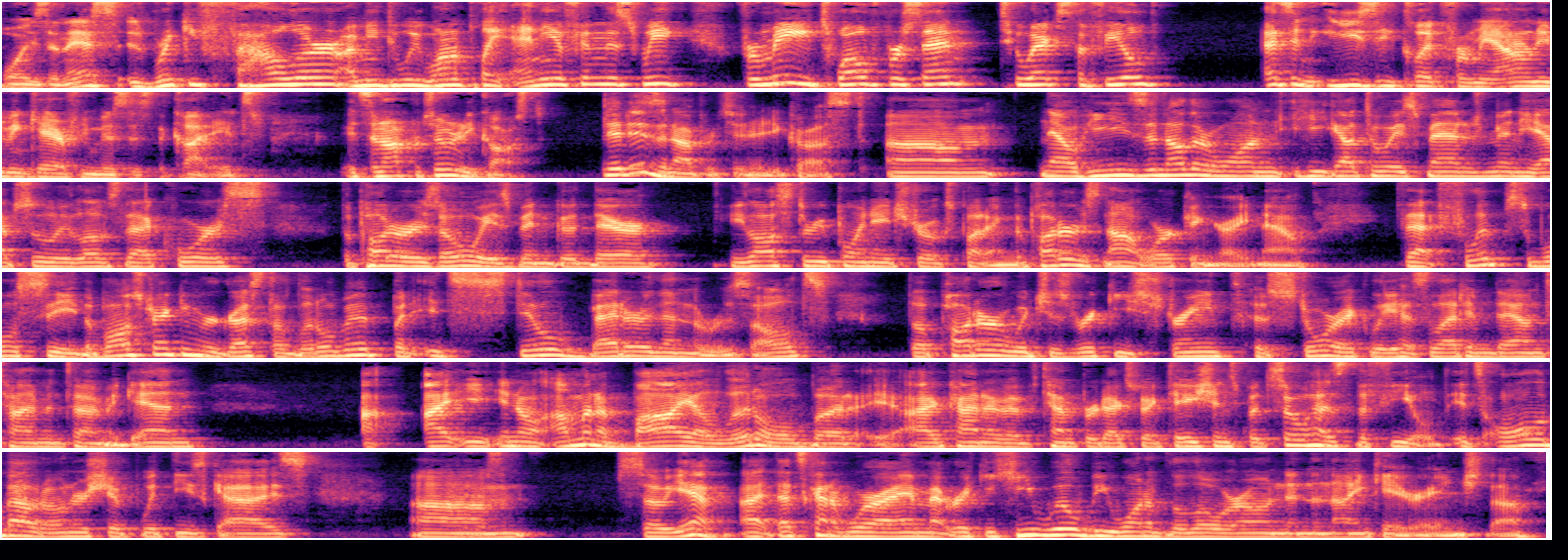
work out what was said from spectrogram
poisonous. Is Rickie Fowler? I mean, do we want to play any of him this week? For me, 12%, 2x the field. That's an easy click for me. I don't even care if he misses the cut. It's it's an opportunity cost. It is an opportunity cost. Um, now he's another one. He got to waste management. He absolutely loves that course. The putter has always been good there. He lost 3.8 strokes putting. The putter is not working right now. If that flips, we'll see. The ball striking regressed a little bit, but it's still better than the results. The putter, which is Rickie's strength historically, has let him down time and time again. I, I you know, I'm going to buy a little, but I kind of have tempered expectations. But so has the field. It's all about ownership with these guys. Um, So yeah, I, that's kind of where I am at Ricky. He will be one of the lower owned in the 9K range, though.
